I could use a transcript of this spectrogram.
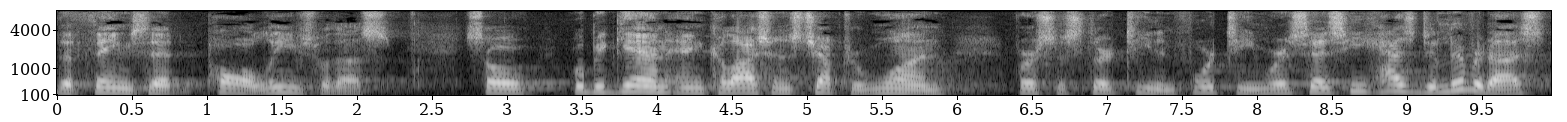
the things that Paul leaves with us. So we'll begin in Colossians chapter 1, verses 13 and 14, where it says, He has delivered us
